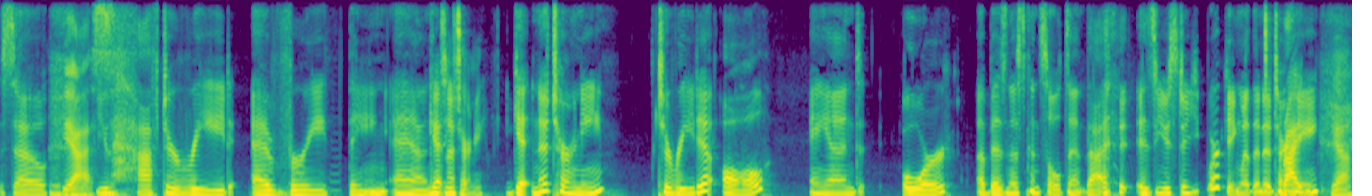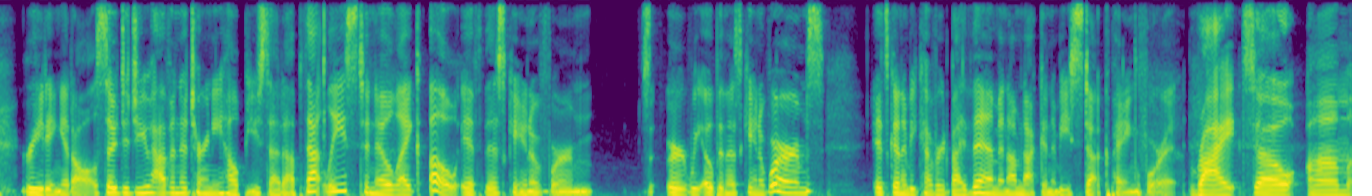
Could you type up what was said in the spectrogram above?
So mm-hmm. Yes. you have to read everything and Get an attorney. get an attorney to read it all and or a business consultant that is used to working with an attorney Yeah. reading it all. So did you have an attorney help you set up that lease to know like, oh, if this can of worms or we open this can of worms, it's going to be covered by them and I'm not going to be stuck paying for it. Right. So, um,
